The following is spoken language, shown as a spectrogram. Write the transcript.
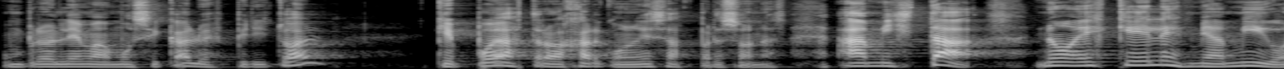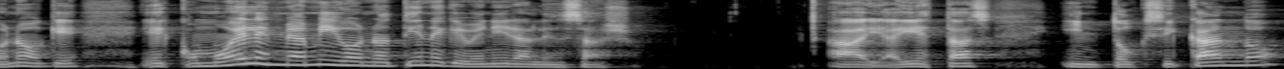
un problema musical o espiritual, que puedas trabajar con esas personas. Amistad, no, es que él es mi amigo, no, que eh, como él es mi amigo no tiene que venir al ensayo. Ay, ahí estás intoxicando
